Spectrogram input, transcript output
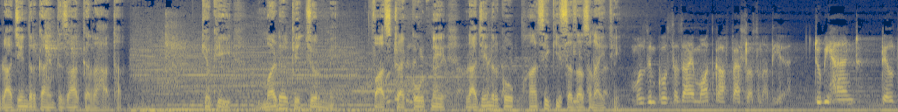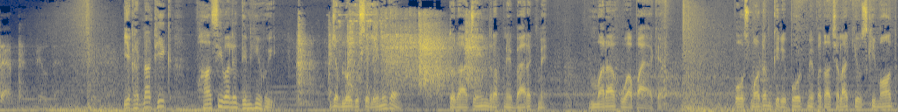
राजेंद्र का इंतज़ार कर रहा था। क्योंकि मर्डर के जुर्म में फास्ट ट्रैक कोर्ट ने राजेंद्र को फांसी की सजा सुनाई थी। मुलजिम को सजाए मौत का फैसला सुनाती है। To be hand till death यह घटना ठीक फांसी वाले दिन ही हुई। जब लोग उसे लेने गए तो राजेंद्र अपने बैरक में मरा हुआ पाया गया। पोस्टमार्टम की रिपोर्ट में पता चला कि उसकी मौत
